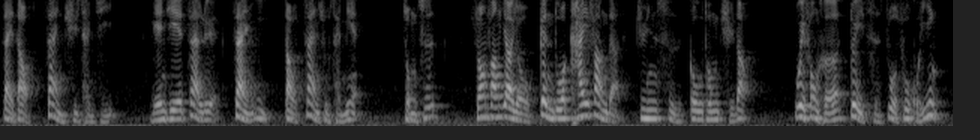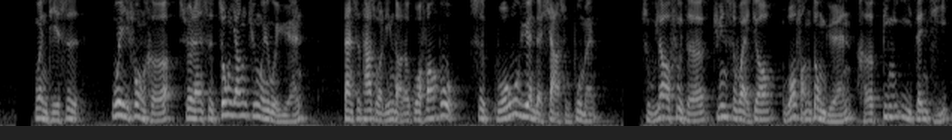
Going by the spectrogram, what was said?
再到战区层级，连接战略、战役到战术层面。总之，双方要有更多开放的军事沟通渠道。魏凤和对此作出回应。问题是，魏凤和虽然是中央军委委员，但是他所领导的国防部是国务院的下属部门，主要负责军事外交、国防动员和兵役征集，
